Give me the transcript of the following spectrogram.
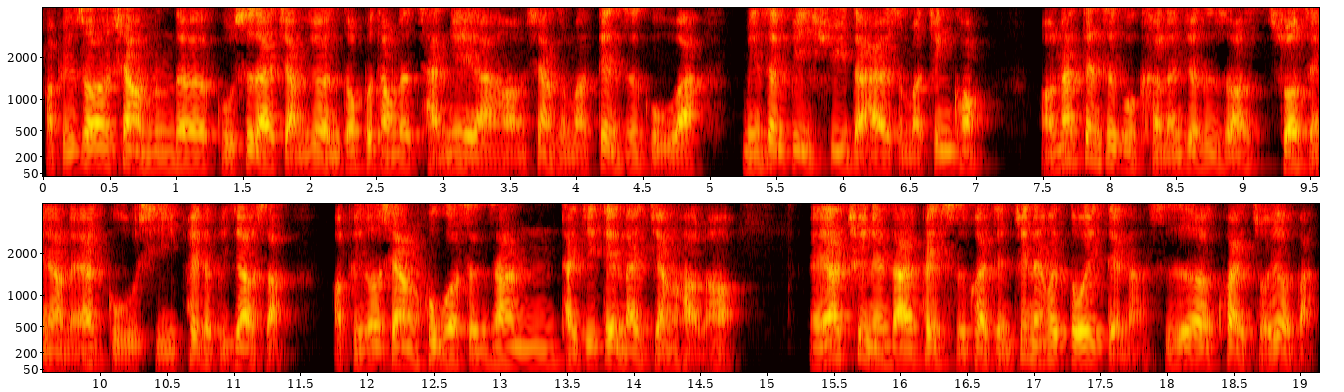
啊，比如说像我们的股市来讲，有很多不同的产业呀，哈，像什么电子股啊，民生必须的，还有什么金矿哦，那电子股可能就是说说怎样的，要股息配的比较少啊，比如像护国神山台积电来讲好了哈，人家去年大概配十块钱，今年会多一点了，十二块左右吧。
